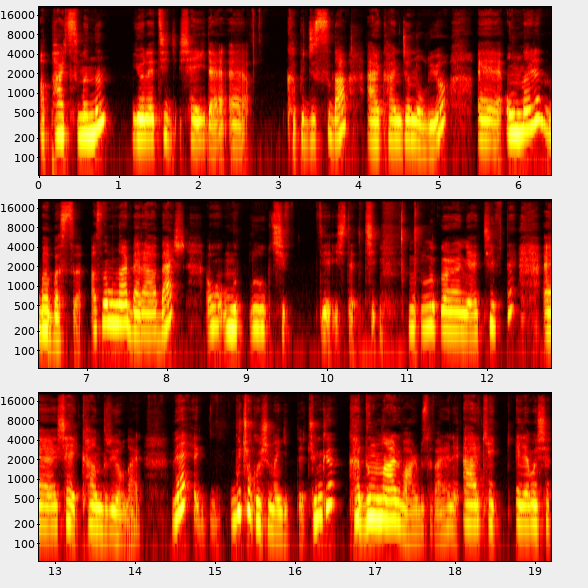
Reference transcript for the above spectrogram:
apartmanın yönetici şeyi de e, kapıcısı da Erkan Can oluyor. E, onların babası. Aslında bunlar beraber o mutluluk çifti işte çi- mutluluk var oynayan çifti e, şey kandırıyorlar. Ve bu çok hoşuma gitti. Çünkü kadınlar var bu sefer. Hani erkek elebaşı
